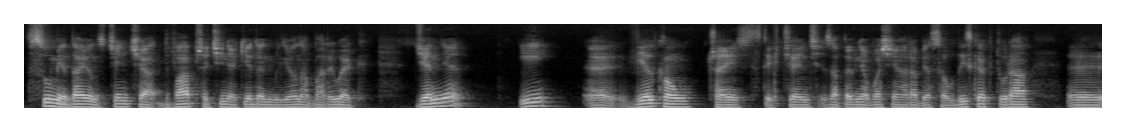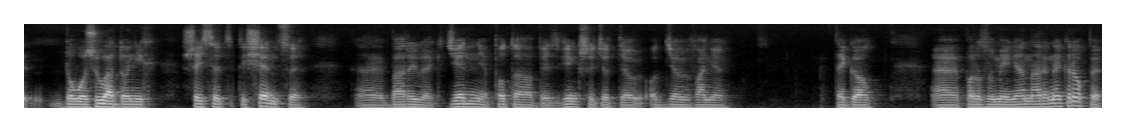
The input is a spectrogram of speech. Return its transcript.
w sumie dając cięcia 2,1 miliona baryłek dziennie i wielką część z tych cięć zapewnia właśnie Arabia Saudyjska, która e, dołożyła do nich 600 tysięcy baryłek dziennie po to, aby zwiększyć oddziaływanie tego porozumienia na rynek ropy.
